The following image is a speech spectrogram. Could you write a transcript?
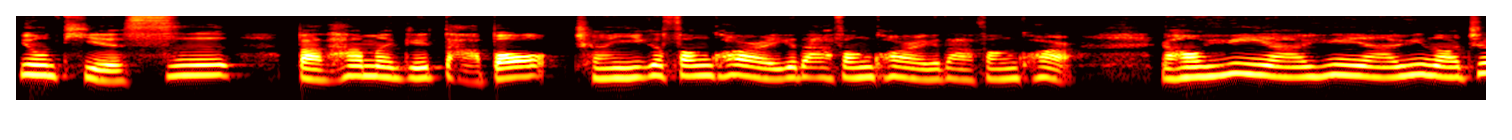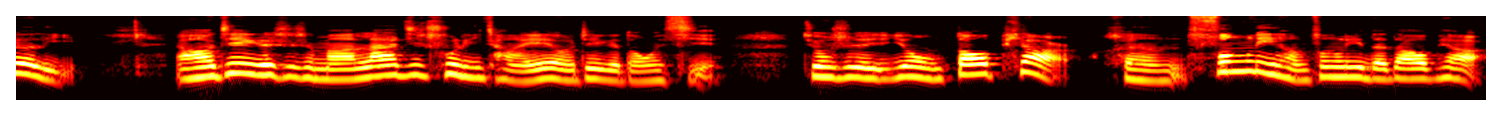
用铁丝把它们给打包成一个方块儿，一个大方块儿，一个大方块儿，然后运呀运呀运到这里。然后这个是什么？垃圾处理厂也有这个东西，就是用刀片儿，很锋利、很锋利的刀片儿，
